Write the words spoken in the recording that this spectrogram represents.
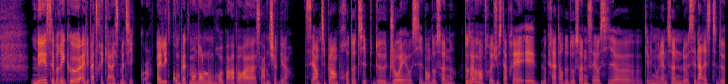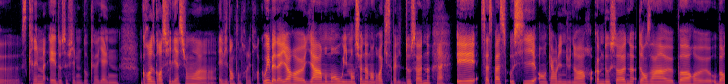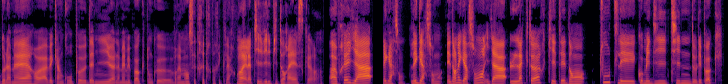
Mais c'est vrai qu'elle est pas très charismatique, quoi. Elle est complètement dans l'ombre par rapport à Sarah Michel Gellar. C'est un petit peu un prototype de Joey aussi dans Dawson. Totalement. On va retrouver juste après. Et le créateur de Dawson, c'est aussi euh, Kevin Williamson, le scénariste de Scream et de ce film. Donc euh, il y a une grosse, grosse filiation euh, évidente entre les trois. quoi. Oui, bah d'ailleurs, il y a un moment où il mentionne un endroit qui s'appelle Dawson. Ouais. Et ça se passe aussi en Caroline du Nord, comme Dawson, dans un port au bord de la mer, avec un groupe d'amis à la même époque. Donc vraiment, c'est très, très, très clair. quoi. Ouais, la petite ville pittoresque. Après, il y a Les garçons. les garçons. Et dans les garçons, il y a l'acteur qui était dans toutes les comédies teen de l'époque,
